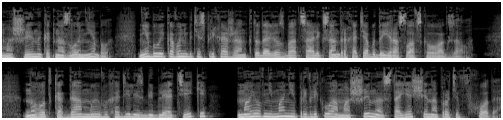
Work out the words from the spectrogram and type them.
Машины, как назло, не было. Не было и кого-нибудь из прихожан, кто довез бы отца Александра хотя бы до Ярославского вокзала. Но вот когда мы выходили из библиотеки, мое внимание привлекла машина, стоящая напротив входа.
